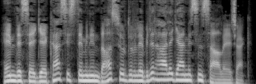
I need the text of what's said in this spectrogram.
hem de SGK sisteminin daha sürdürülebilir hale gelmesini sağlayacak.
